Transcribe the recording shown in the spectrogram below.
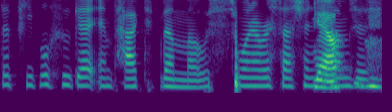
the people who get impacted the most when a recession Yeah. comes is,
